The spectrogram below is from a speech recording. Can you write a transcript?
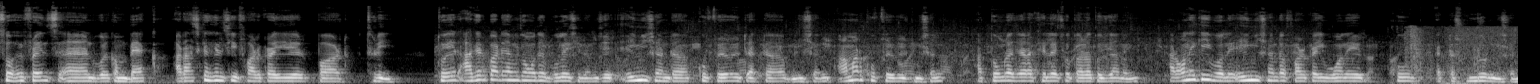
So hey friends and welcome back আর আজকে খেলছি ফার ক্রাই এর পার্ট থ্রি তো এর আগের পার্টে আমি তোমাদের বলেছিলাম যে এই মিশনটা খুব ফেভারিট একটা মিশন আমার খুব ফেভারিট মিশন আর তোমরা যারা খেলেছো, তারা তো জানোই। আর অনেকেই বলে এই মিশনটা ফার ক্রাই ওয়ানের খুব একটা সুন্দর মিশন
